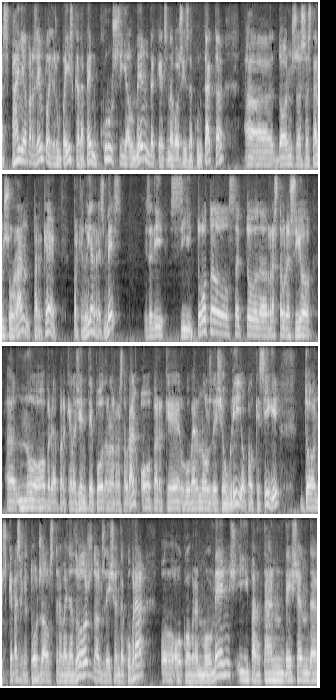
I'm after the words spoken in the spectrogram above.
Espanya, per exemple, que és un país que depèn crucialment d'aquests negocis de contacte, eh, doncs s'estan ensorrant. Per què? Perquè no hi ha res més És a dir, si tot el sector de restauració eh, no obre perquè la gent té por d'anar al restaurant o perquè el govern no els deixa obrir o pel que sigui, doncs què passa? Que tots els treballadors doncs, deixen de cobrar o, o cobren molt menys i per tant deixen de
